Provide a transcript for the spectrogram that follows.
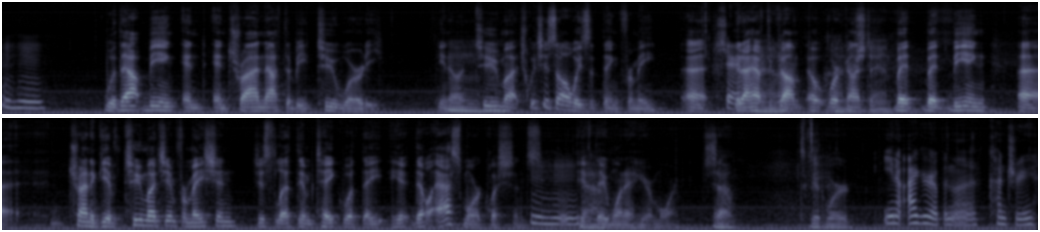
Mm-hmm. without being and and try not to be too wordy, you know, Mm-hmm. too much, which is always a thing for me uh, Sure. that I have Yeah, to I- com- uh, work on. understand. But but being uh, trying to give too much information, just let them take what they hear. They'll ask more questions if Yeah. they want to hear more. So. Yeah. It's a good word. you know, I grew up in the country.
